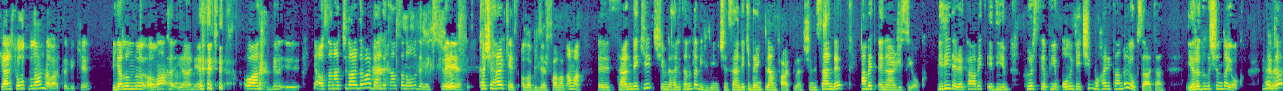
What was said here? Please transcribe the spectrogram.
Yani soğuk bulan da var tabii ki. Yalınlı o Ama- ka- yani o an bir e, ya o sanatçılarda var. Ben de tam sana onu demek istiyorum. Şeyi, Kaşı herkes alabilir falan ama e, sendeki şimdi haritanı da bildiğim için sendeki denklem farklı. Şimdi sende rekabet enerjisi yok. Biriyle rekabet edeyim, hırs yapayım, onu geçeyim bu haritanda yok zaten. Yaratılışında yok. Burada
